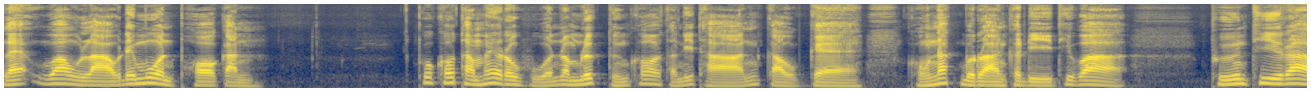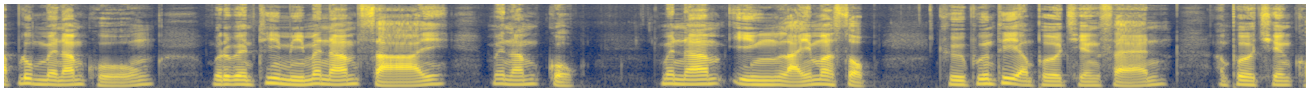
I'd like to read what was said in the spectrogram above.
และว่าวลาวได้ม่วนพอกัน พวกเขาทำให้เราหวนลำลึกถึงข้อสันนิษฐานเก่าแก่ของนักโบราณคดีที่ว่า พื้นที่ราบลุ่มแม่น้ำโขง บริเวณที่มีแม่น้ำสาย แม่น้ำกก แม่น้ำอิงไหลมาศพคือพื้นที่อำเภอเชียงแสนอำเภอเชียงข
